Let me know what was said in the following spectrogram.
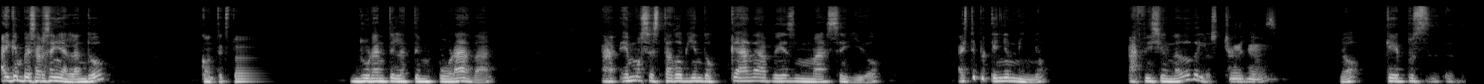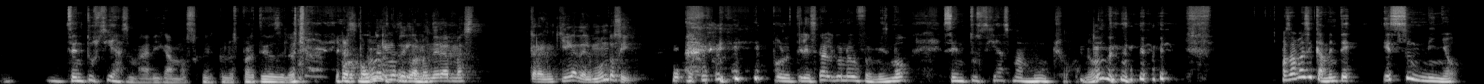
Hay que empezar señalando contexto. Durante la temporada, Ah, hemos estado viendo cada vez más seguido a este pequeño niño aficionado de los Chargers, ¿no? Que pues se entusiasma, digamos, con los partidos de los Chargers. Por ponerlo de la manera más tranquila del mundo, sí. Por utilizar algún eufemismo, se entusiasma mucho, ¿no? o sea, básicamente es un niño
